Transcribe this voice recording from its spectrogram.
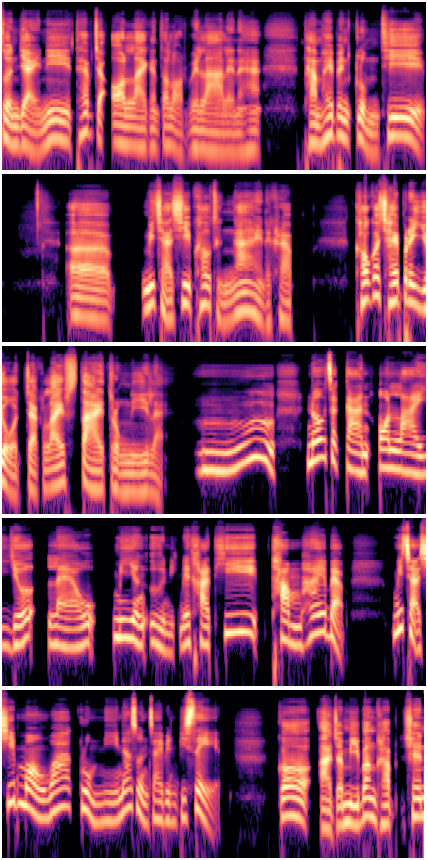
ส่วนใหญ่นี่แทบจะออนไลน์กันตลอดเวลาเลยนะฮะทำให้เป็นกลุ่มที่เอ่อ มิจฉาชีพเข้าถึงง่ายนะครับเขาก็ใช้ประโยชน์จากไลฟ์สไตล์ตรงนี้แหละอืมนอกจากการออนไลน์เยอะแล้วมีอย่างอื่นอีกไหมคะ ที่ทำให้แบบมิจฉาชีพมองว่ากลุ่มนี้น่าสนใจเป็นพิเศษ ก็อาจจะมีบ้างครับ เช่น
